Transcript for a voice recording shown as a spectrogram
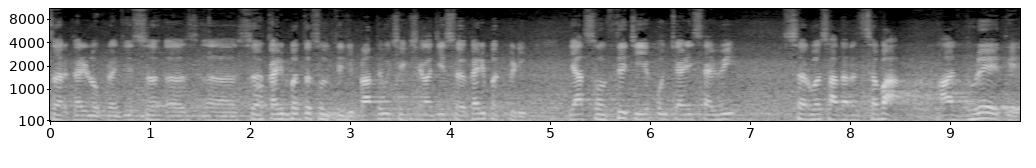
सरकारी नोकऱ्यांची स सहकारी पतसंस्थेची प्राथमिक शिक्षणाची सहकारी पतपेढी या संस्थेची एकोणचाळीसावी सर्वसाधारण सभा आज धुळे येथे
